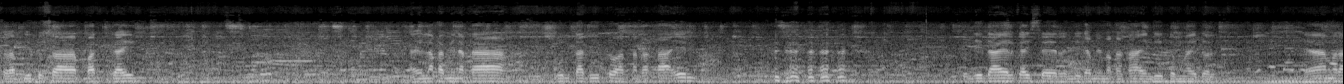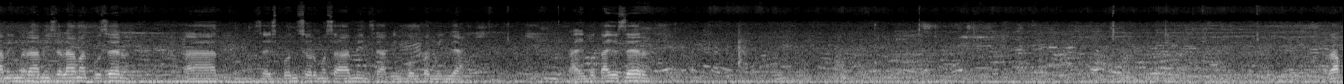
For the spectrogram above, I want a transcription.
Sarap dito sa Patgay. Ayun lang kami nakapunta dito at nakakain. Hindi dahil kay sir, hindi kami makakain dito mga idol. Kaya maraming maraming salamat po sir. At sa sponsor mo sa amin, sa aking buong pamilya. Kain po tayo, sir. Rap.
